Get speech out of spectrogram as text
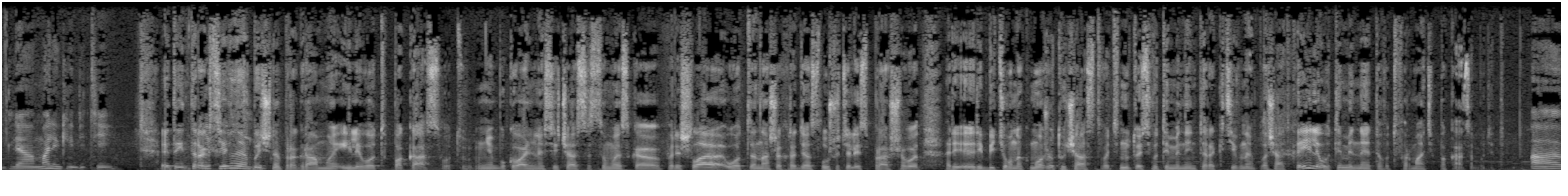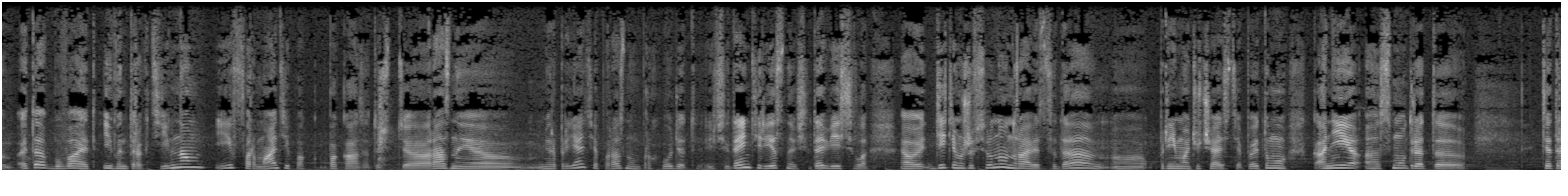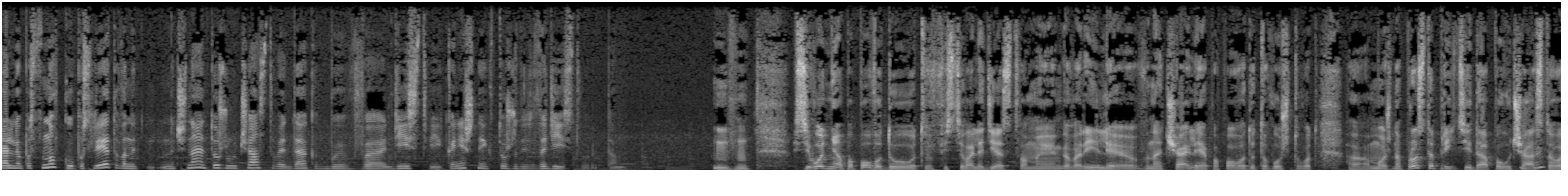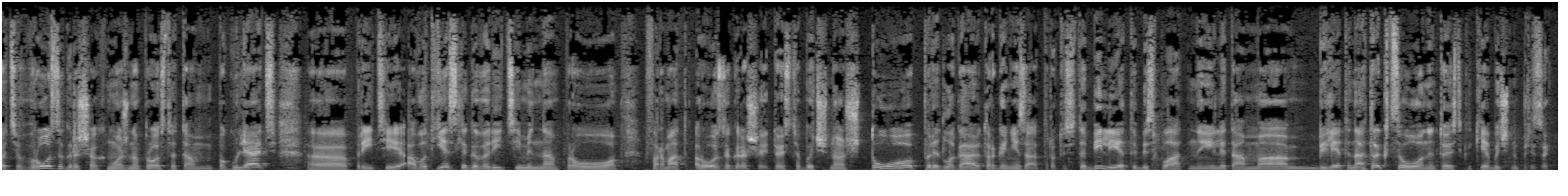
для маленьких детей. Это интерактивная обычно программа или вот показ? Вот мне буквально сейчас смс пришла от наших радиослушателей, спрашивают, ребятенок может участвовать? Ну, то есть вот именно интерактивная площадка или вот именно это вот в формате показа будет? А, это бывает и в интерактивном, и в формате показа. То есть э, разные мероприятия по-разному проходят. И всегда интересно, всегда весело. Э, детям же все равно нравится да, э, принимать участие, поэтому они смотрят театральную постановку, и после этого начинают тоже участвовать, да, как бы в действии. Конечно, их тоже задействуют там. Сегодня по поводу вот, фестиваля детства мы говорили в начале по поводу того, что вот э, можно просто прийти, да, поучаствовать угу. в розыгрышах, можно просто там погулять, э, прийти. А вот если говорить именно про формат розыгрышей, то есть обычно что предлагают организаторы? То есть это билеты бесплатные или там э, билеты на аттракционы, то есть какие обычно призы?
